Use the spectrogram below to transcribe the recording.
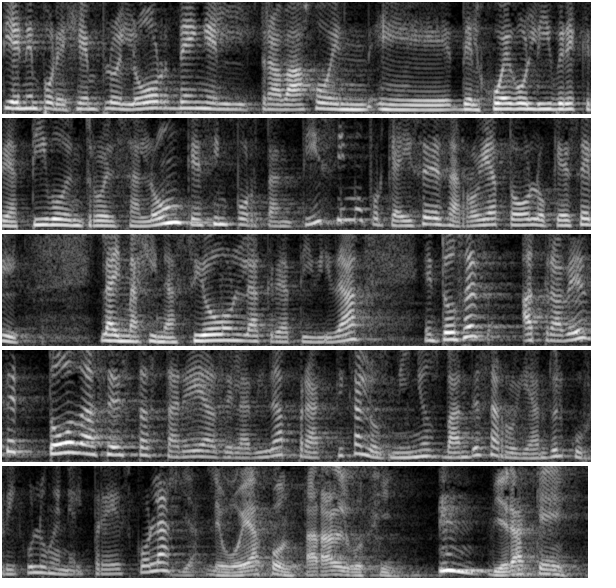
tienen, por ejemplo, el orden, el trabajo en, eh, del juego libre creativo dentro del salón, que es importantísimo porque ahí se desarrolla todo lo que es el, la imaginación, la creatividad. Entonces, a través de todas estas tareas de la vida práctica, los niños van desarrollando el currículum en el preescolar. Le voy a contar algo, sí. Viera que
